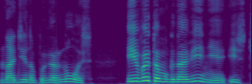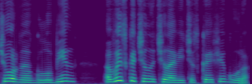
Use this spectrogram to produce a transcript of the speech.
Надина повернулась, и в это мгновение из черных глубин выскочила человеческая фигура.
